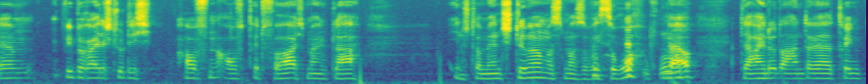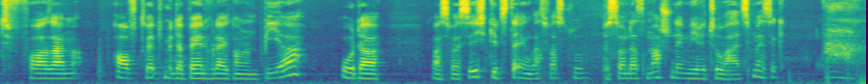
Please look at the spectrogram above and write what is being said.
Ähm, wie bereitest du dich auf einen Auftritt vor? Ich meine, klar, Instrument Stimme muss man sowieso. Ne? genau. Ne? Der ein oder andere trinkt vor seinem Auftritt mit der Band vielleicht noch ein Bier oder was weiß ich. Gibt es da irgendwas, was du besonders machst und irgendwie ritualsmäßig? Ach,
